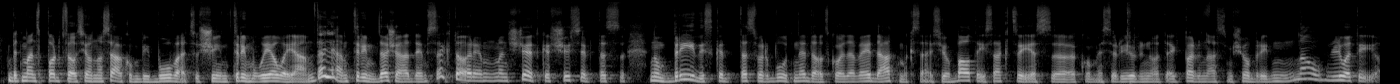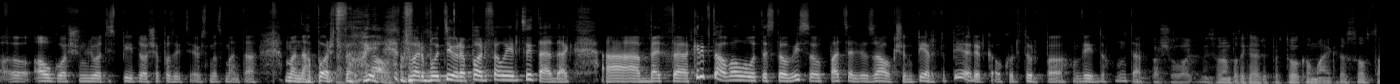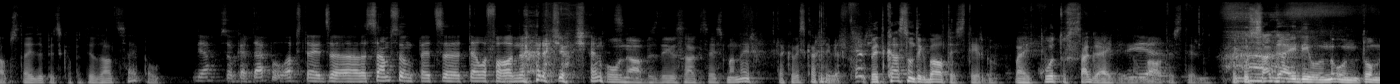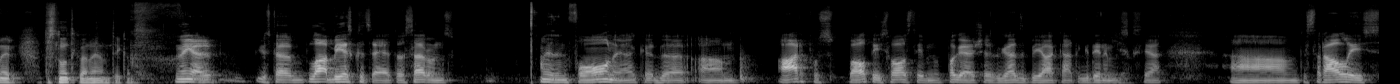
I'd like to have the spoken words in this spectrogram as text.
Bet mans portfels jau no sākuma bija būvēts uz šīm trim lielajām daļām, trim dažādiem sektoriem. Man šķiet, ka šis ir tas nu, brīdis, kad tas var būt nedaudz kādā veidā atmaksājis. Jo Baltijas akcijas, eh, ko mēs ar Juriju noteikti parunāsim, šobrīd nav ļoti eh, augoša un ļoti spīdoša pozīcija. Vismaz man tā, manā portfelī. Varbūt Jūra portfelī ir citādāk. Uh, bet uh, kriptovalūtas to visu paceļ uz augšu, un peer-to-peer ir kaut kur tur pa vidu. Par šo laiku mēs varam pateikt arī par to, ka Microsoft apsteidza pēc kapitalizācijas Apple. Jā, savukārt Apple apsteidza uh, Samsung pēc uh, telefona ražošanas. Un abas divas akcijas man ir. Tā kā viss kārtībā. Bet kas notika Baltijas tirgu? Vai ko tu sagaidīji no Baltijas tirgu? Vai ko sagaidīji un, un tomēr tas notika vai nenotika? Nu, jā, jūs tā labi ieskicējāt to sarunas nezinu, fonu, ja, kad uh, um, ārpus Baltijas valstīm nu, pagājušais gads bija ārkārtīgi dinamisks. Jā. Ja Tas rallies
